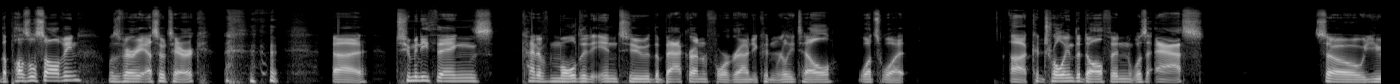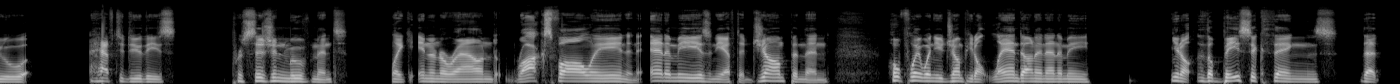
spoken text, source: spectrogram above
the puzzle solving was very esoteric. uh, too many things kind of molded into the background and foreground. You couldn't really tell what's what. Uh, controlling the dolphin was ass. So you have to do these precision movement, like in and around rocks falling and enemies, and you have to jump, and then hopefully when you jump, you don't land on an enemy. You know the basic things that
